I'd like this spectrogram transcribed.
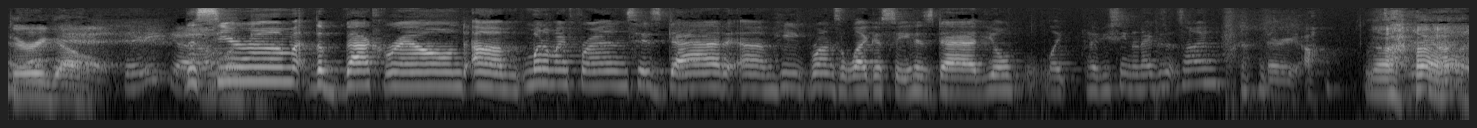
There you go. it. There you go. The serum, the background. Um, one of my friends, his dad, um, he runs a legacy. His dad, you'll like, have you seen an exit sign? there you go. Really?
